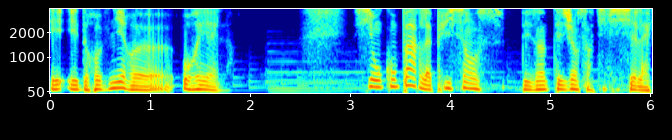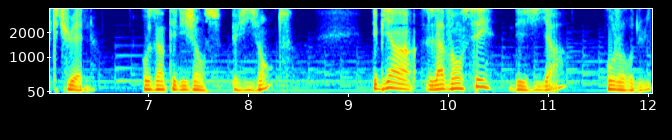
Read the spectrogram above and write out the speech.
et, de revenir euh, au réel. Si on compare la puissance des intelligences artificielles actuelles aux intelligences vivantes, eh bien l'avancée des IA aujourd'hui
